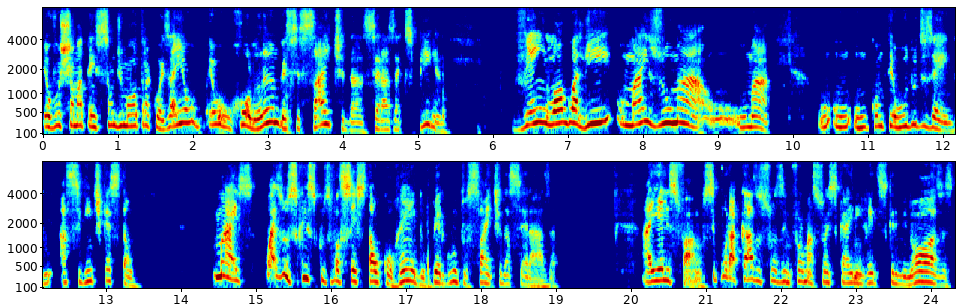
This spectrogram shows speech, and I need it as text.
Eu vou chamar a atenção de uma outra coisa. Aí eu, eu rolando esse site da Serasa Experian, vem logo ali mais uma, uma um, um conteúdo dizendo a seguinte questão. Mas quais os riscos você está ocorrendo? Pergunta o site da Serasa. Aí eles falam: se por acaso suas informações caírem em redes criminosas,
